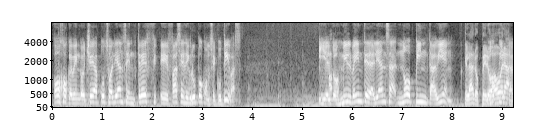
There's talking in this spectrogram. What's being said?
Ojo que Bengochea puso Alianza en tres eh, fases de grupo consecutivas. Y el 2020 ah. de Alianza no pinta bien. Claro, pero ahora,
